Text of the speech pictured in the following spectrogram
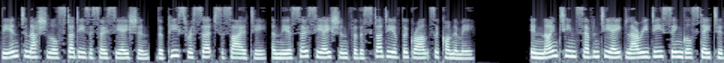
the International Studies Association, the Peace Research Society, and the Association for the Study of the Grants Economy. In 1978 Larry D. Singell stated,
